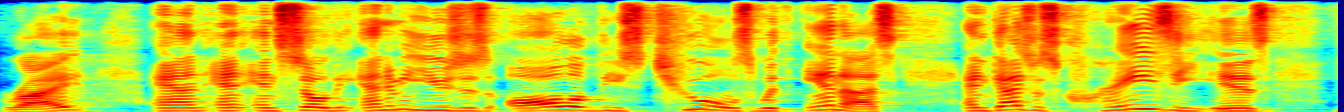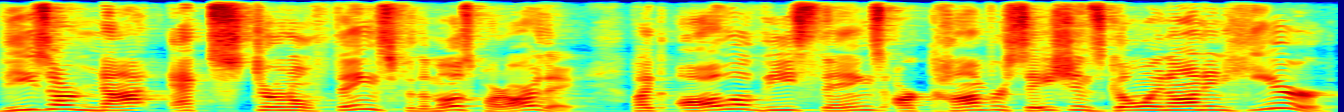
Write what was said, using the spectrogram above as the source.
right? And, and, and so the enemy uses all of these tools within us. And guys, what's crazy is these are not external things for the most part, are they? Like all of these things are conversations going on in here.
